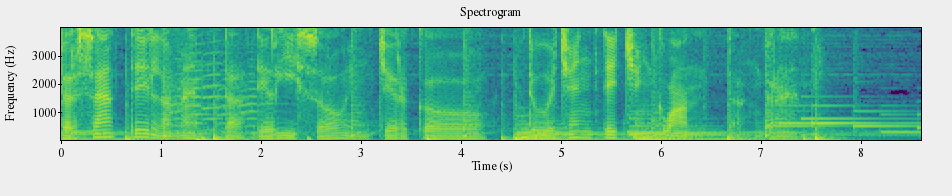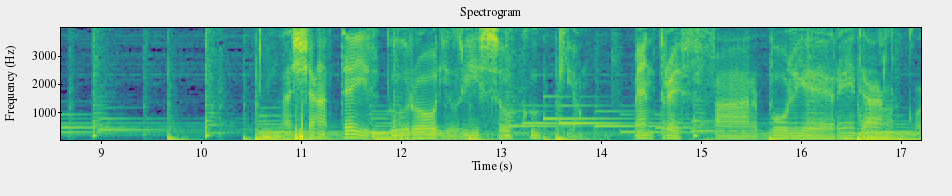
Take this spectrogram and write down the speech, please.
Versate la menta di riso in circa 250 grammi. Lasciate il burro il riso cucchio mentre far bollire d'acqua.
